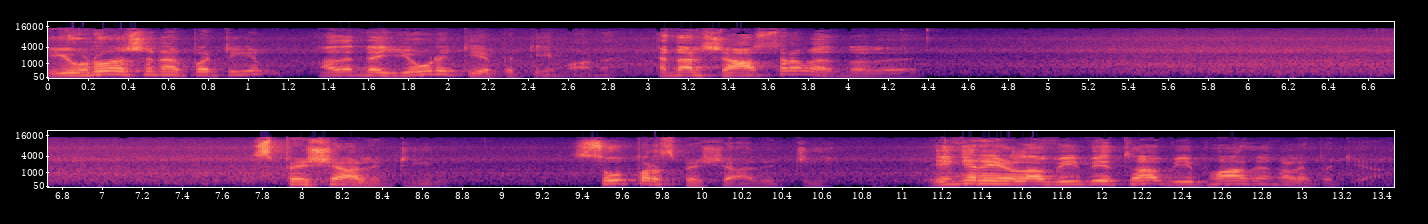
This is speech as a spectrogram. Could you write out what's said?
യൂണിവേഴ്സിനെ പറ്റിയും അതിന്റെ യൂണിറ്റിയെ പറ്റിയുമാണ് എന്നാൽ ശാസ്ത്രം എന്നത് സ്പെഷ്യാലിറ്റി സൂപ്പർ സ്പെഷ്യാലിറ്റി ഇങ്ങനെയുള്ള വിവിധ വിഭാഗങ്ങളെ പറ്റിയാണ്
